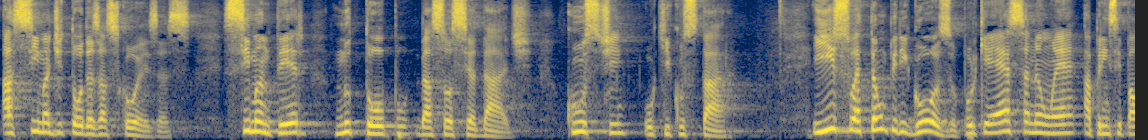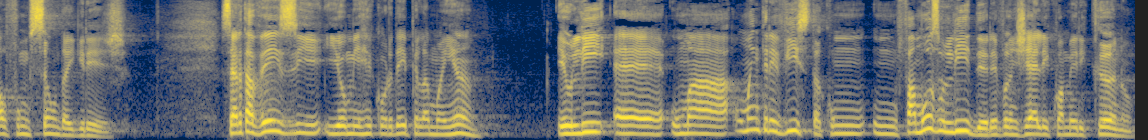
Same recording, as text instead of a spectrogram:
acima de todas as coisas: se manter no topo da sociedade, custe o que custar. E isso é tão perigoso porque essa não é a principal função da igreja. Certa vez, e, e eu me recordei pela manhã, eu li é, uma, uma entrevista com um, um famoso líder evangélico americano.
